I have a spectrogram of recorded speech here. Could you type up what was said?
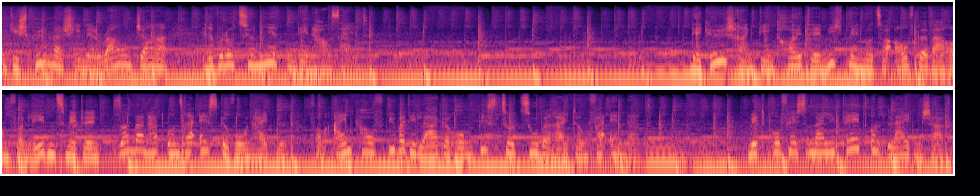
und die Spülmaschine Round Jar revolutionierten den Haushalt. Der Kühlschrank dient heute nicht mehr nur zur Aufbewahrung von Lebensmitteln, sondern hat unsere Essgewohnheiten vom Einkauf über die Lagerung bis zur Zubereitung verändert. Mit Professionalität und Leidenschaft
